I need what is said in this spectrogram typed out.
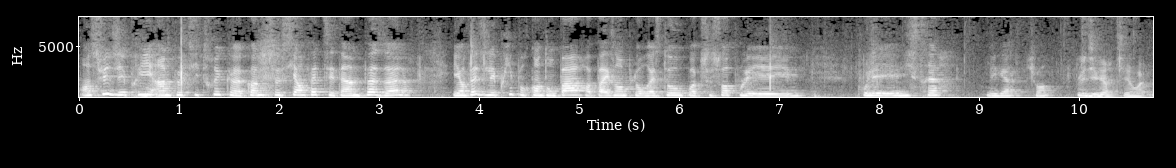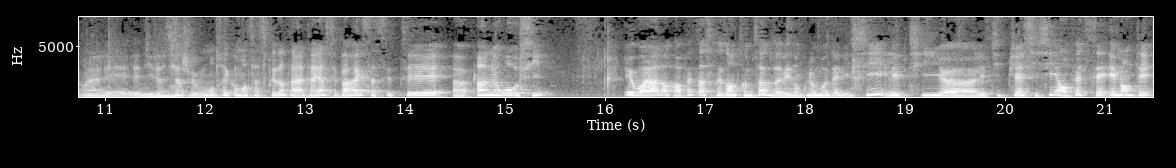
Ensuite, j'ai pris un petit truc euh, comme ceci. En fait, c'était un puzzle. Et en fait, je l'ai pris pour quand on part, par exemple, au resto ou quoi que ce soit, pour les, pour les distraire, les gars, tu vois. Les divertir, ouais. Ouais, les, les divertir, je vais vous montrer comment ça se présente à l'intérieur. C'est pareil, ça c'était euh, 1 euro aussi. Et voilà, donc en fait ça se présente comme ça. Vous avez donc le modèle ici, les, petits, euh, les petites pièces ici. En fait, c'est aimanté.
